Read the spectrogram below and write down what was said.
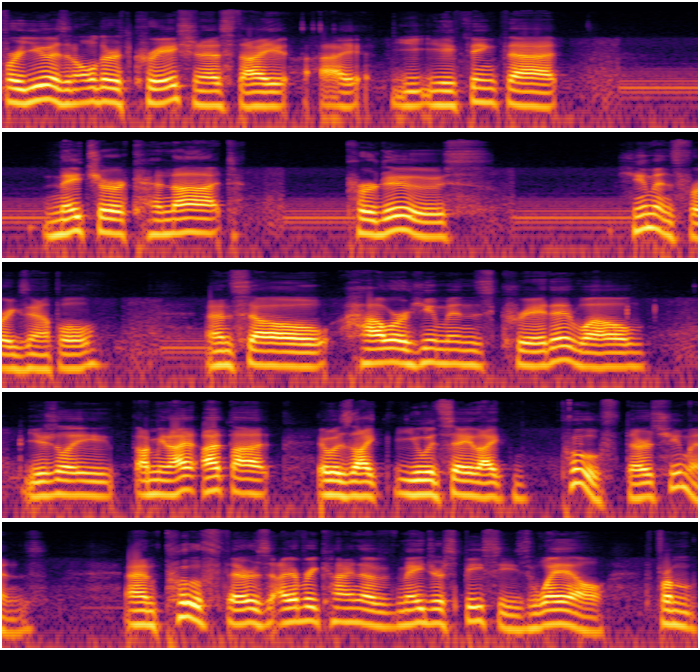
for you as an old Earth creationist, I, I, you, you think that nature cannot produce humans, for example. And so, how are humans created? Well, usually, I mean, I, I thought it was like you would say, like, poof, there's humans and poof, there's every kind of major species, whale. From,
